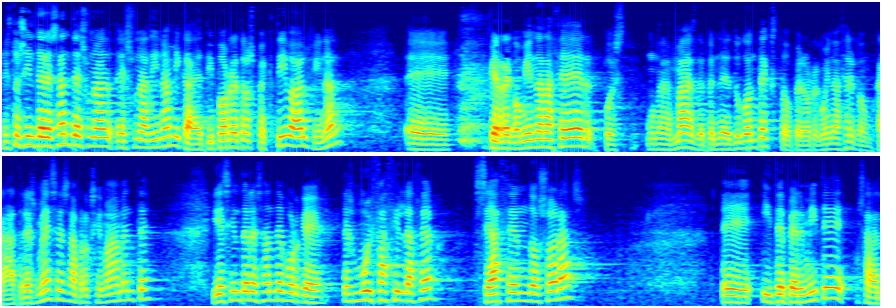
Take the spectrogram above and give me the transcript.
Esto es interesante, es una, es una dinámica de tipo retrospectiva al final, eh, que recomiendan hacer, pues una vez más, depende de tu contexto, pero recomiendan hacer con cada tres meses aproximadamente. Y es interesante porque es muy fácil de hacer, se hace en dos horas, eh, y te permite, o sea,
